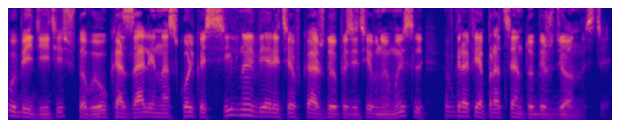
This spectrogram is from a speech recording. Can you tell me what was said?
Убедитесь, что вы указали, насколько сильно верите в каждую позитивную мысль в графе «процент убежденности»,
